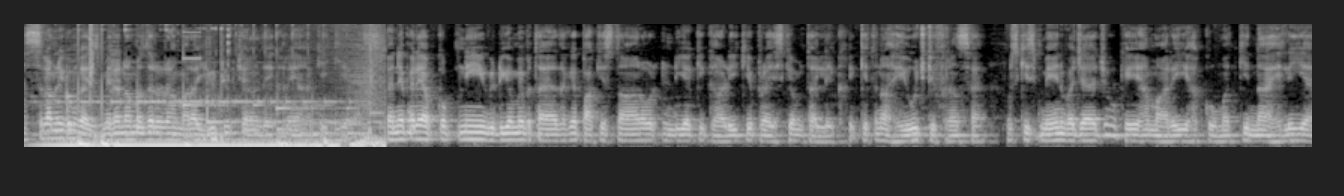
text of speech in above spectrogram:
असलम गाइज़ मेरा नाम अजहर और हमारा यूट्यूब चैनल देख रहे हैं हकीकी मैंने पहले आपको अपनी वीडियो में बताया था कि पाकिस्तान और इंडिया की गाड़ी के प्राइस के मतलब कितना ह्यूज डिफरेंस है। उसकी मेन वजह जो कि हमारी हुकूमत की नाहली है,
